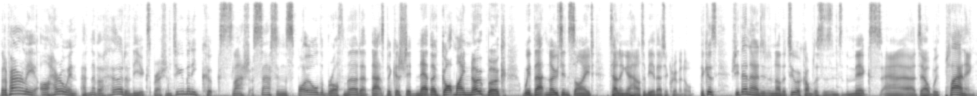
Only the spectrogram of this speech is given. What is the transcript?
But apparently, our heroine had never heard of the expression too many cooks slash assassins spoil the broth murder. That's because she'd never got my notebook with that note inside telling her how to be a better criminal. Because she then added another two accomplices into the mix uh, to help with planning.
